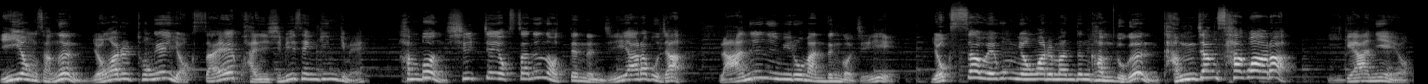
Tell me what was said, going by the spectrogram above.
이 영상은 영화를 통해 역사에 관심이 생긴 김에 한번 실제 역사는 어땠는지 알아보자 라는 의미로 만든 거지 역사 왜곡 영화를 만든 감독은 당장 사과하라! 이게 아니에요.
